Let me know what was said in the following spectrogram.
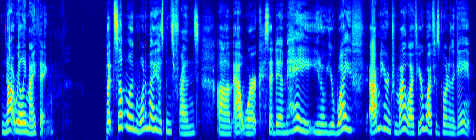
not really my thing. But someone, one of my husband's friends um, at work, said to him, "Hey, you know, your wife. I'm hearing from my wife. Your wife is going to the game.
